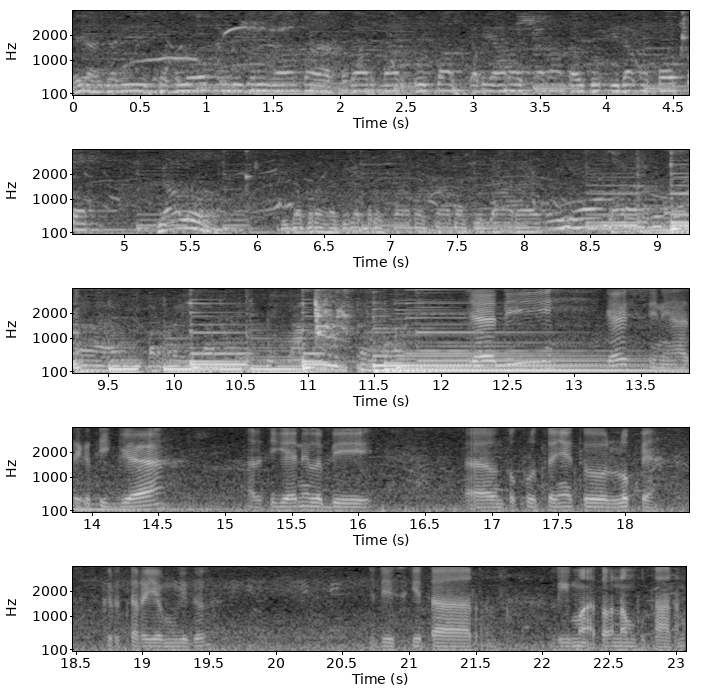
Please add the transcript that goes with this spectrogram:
Iya, jadi sebelum ini Anda benar-benar tuntas kami harapkan Anda untuk tidak memotong jalur. Kita perhatikan bersama-sama saudara menyelesaikan Jadi guys ini hari ketiga. Hari ketiga ini lebih eh, untuk rutenya itu loop ya, kriterium gitu. Jadi sekitar 5 atau 6 putaran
